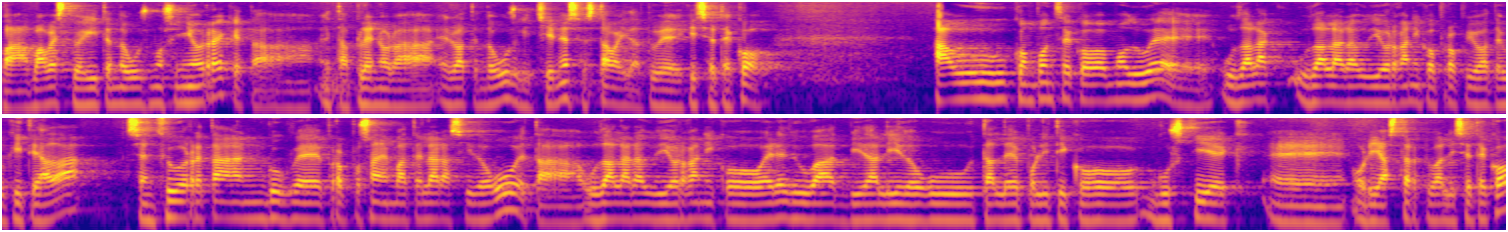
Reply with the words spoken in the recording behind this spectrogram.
ba, babestu egiten dugu mozino horrek eta, eta plenora eroaten dugu gitxienez ez da egizeteko. Hau konpontzeko modue udalak udal araudi organiko propio bat eukitea da. Zentzu horretan guk be proposamen bat helarazi dugu eta udal araudi organiko eredu bat bidali dugu talde politiko guztiek e, hori aztertu alizeteko.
